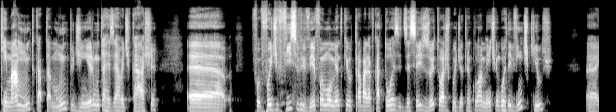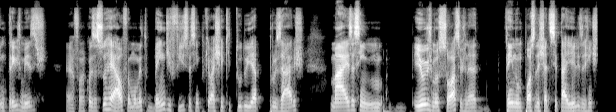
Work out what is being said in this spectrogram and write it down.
queimar muito capital, muito dinheiro, muita reserva de caixa. Uh, foi, foi, difícil viver. Foi um momento que eu trabalhava 14, 16, 18 horas por dia tranquilamente. Eu engordei 20 quilos em três meses. É, foi uma coisa surreal, foi um momento bem difícil, assim, porque eu achei que tudo ia para os ares. Mas, assim, eu e os meus sócios, né, tem, não posso deixar de citar eles, a gente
